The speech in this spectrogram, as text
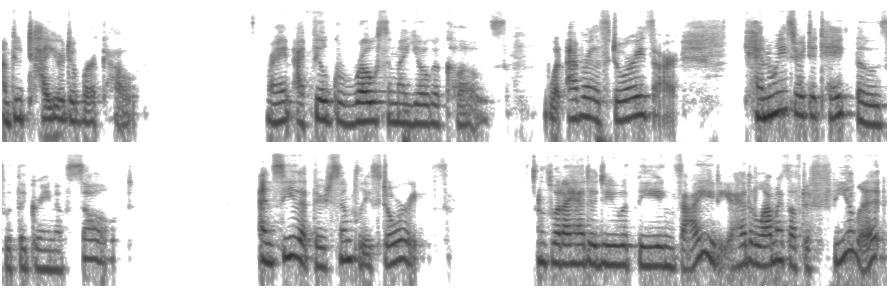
I'm too tired to work out. Right? I feel gross in my yoga clothes. Whatever the stories are, can we start to take those with a grain of salt and see that they're simply stories? That's what I had to do with the anxiety. I had to allow myself to feel it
